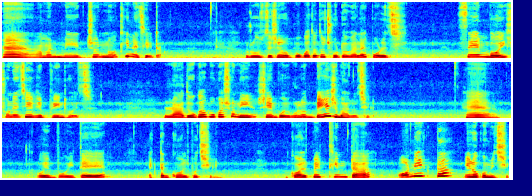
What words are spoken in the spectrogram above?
হ্যাঁ আমার মেয়ের জন্য কিনেছি এটা। রুশ দেশের উপকথা তো ছোটোবেলায় পড়েছি। সেম বই শুনেছি, রিপ্রিন্ট হয়েছে। রাধুগা প্রকাশনীর সেই বইগুলো বেশ ভালো ছিল। হ্যাঁ ওই বইতে একটা গল্প ছিল। গল্পের থিমটা অনেকটা এরকমই ছিল।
